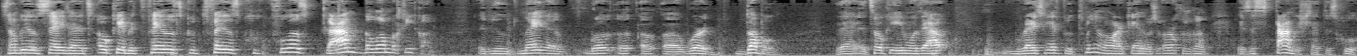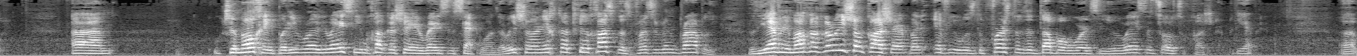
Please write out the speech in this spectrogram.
Some people say that it's okay, but failus failus fulos gam below machikon. If you made a, a, a, word double, then it's okay even without raising it to Tmiyah Marken, which Aruch is astonished at the school. Um, but he erased the Mchakashe erased the second one. The Rishon Nichta Kil Chaskos, the first one written properly. The Yevni Machak Rishon Kasher, but if it was the first of the double words that you erased, it's also Kasher. But the uh,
